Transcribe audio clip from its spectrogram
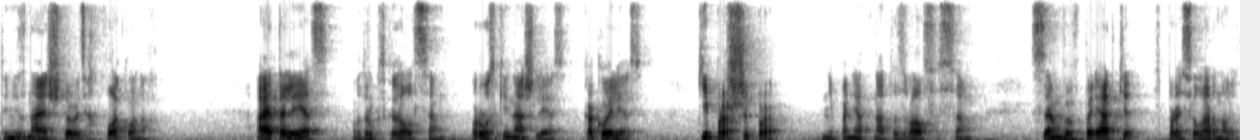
«Ты не знаешь, что в этих флаконах?» «А это лес», – вдруг сказал Сэм. «Русский наш лес». «Какой лес?» «Кипр-шипр», – непонятно отозвался Сэм. «Сэм, вы в порядке?» – спросил Арнольд.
